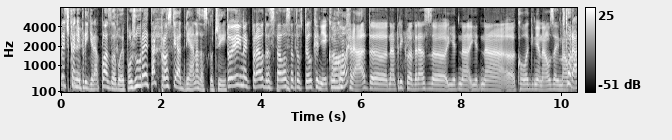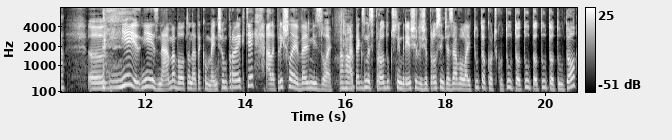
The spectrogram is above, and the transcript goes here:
herečka nepríde na plas, lebo je po žúre, tak proste Adriana zaskočí. To je inak pravda, stalo sa to v telke niekoľkokrát. E, napríklad raz e, jedna, jedna e, kolegyňa naozaj mala... Ktorá? nie, je, nie je známa, bolo to na takom menšom projekte, ale prišlo je veľmi zle. Aha. A tak sme s produkčným riešili, že prosím ťa zavolaj túto kočku, túto, túto, túto, túto.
